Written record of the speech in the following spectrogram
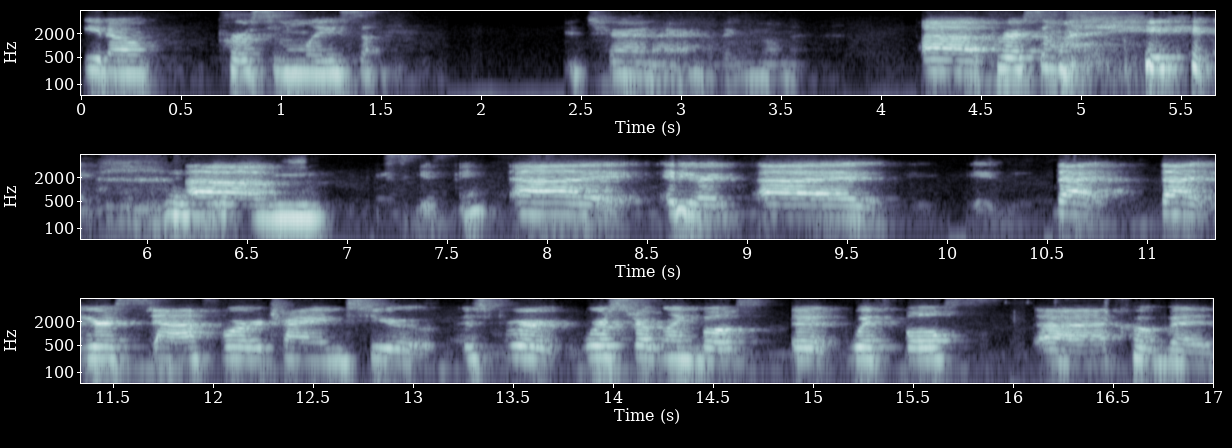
you know, personally, some Chair and I are having a moment. Uh, personally, um, excuse me. Uh, anyway, uh, that that your staff were trying to for we're struggling both uh, with both uh, COVID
